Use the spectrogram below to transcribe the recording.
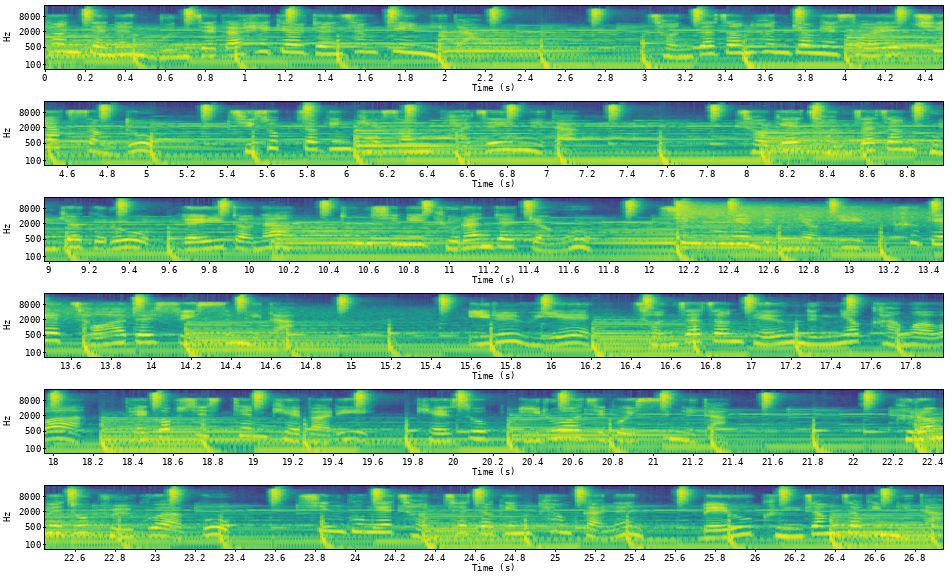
현재는 문제가 해결된 상태입니다. 전자전 환경에서의 취약성도 지속적인 개선 과제입니다. 적의 전자전 공격으로 레이더나 통신이 교란될 경우 신궁의 능력이 크게 저하될 수 있습니다. 이를 위해 전자전 대응 능력 강화와 백업 시스템 개발이 계속 이루어지고 있습니다. 그럼에도 불구하고 신궁의 전체적인 평가는 매우 긍정적입니다.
